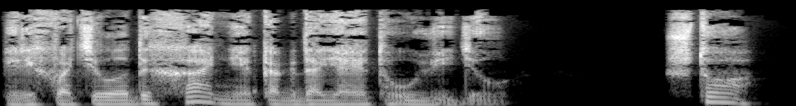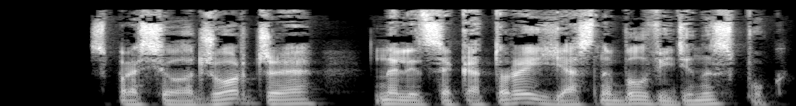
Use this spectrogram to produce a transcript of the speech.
перехватило дыхание, когда я это увидел. «Что?» — спросила Джорджия, на лице которой ясно был виден испуг.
